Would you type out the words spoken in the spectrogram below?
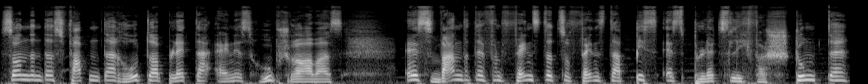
sondern das Fappen der Rotorblätter eines Hubschraubers. Es wanderte von Fenster zu Fenster, bis es plötzlich verstummte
